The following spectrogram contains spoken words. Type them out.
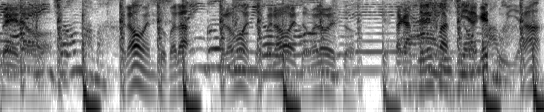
Pero-. Espera un momento, espera. Espera un momento, espera un momento, espera un momento. Esta canción es más mía que tuya.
